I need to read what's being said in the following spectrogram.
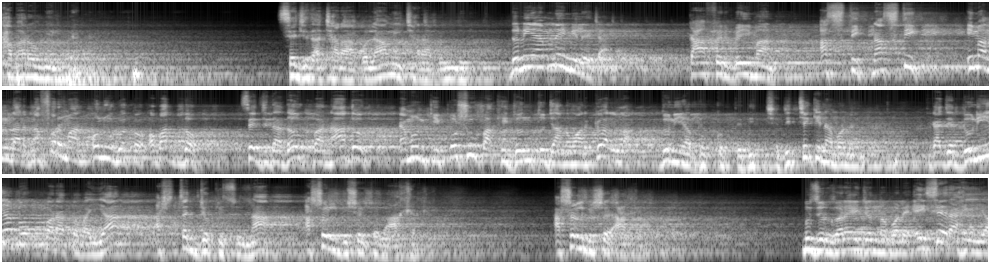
খাবারও মিলবে না। সেজদা ছাড়া গোলামি ছাড়া বন্ধু দুনিয়া এমনি মিলে যায়। কাফের, বেঈমান, আস্তিক, নাস্তিক, ইমানদার, নাফরমান, অনুগত, অবাধ্য, সেজদা দোক বা না দোক, এমনকি পশু, পাখি, জন্তু, জানোয়ারকেও আল্লাহ দুনিয়া ভোগ করতে দিচ্ছে। দিচ্ছে কিনা বলেন? কাজে দুনিয়া ভোগ করা তো ভাইয়া আশ্চর্য কিছু না, আসল বিষয় হলো আখের আসল বিষয় আখের বুজুর্গরা এই জন্য বলে, এইসে রাহিয়া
